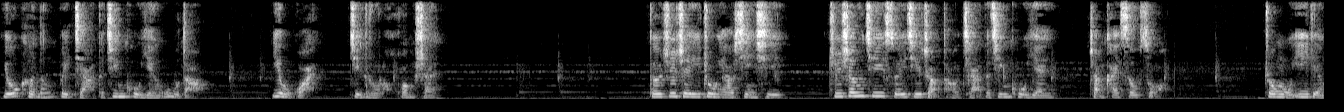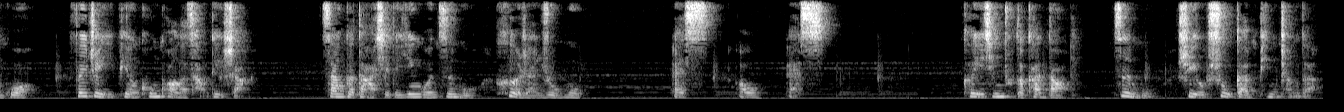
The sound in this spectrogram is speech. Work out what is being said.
有可能被假的金库岩误导，右拐进入了荒山。得知这一重要信息，直升机随即找到假的金库岩，展开搜索。中午一点过，飞至一片空旷的草地上，三个大写的英文字母赫然入目：S.O.S。可以清楚地看到，字母是由树干拼成的。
